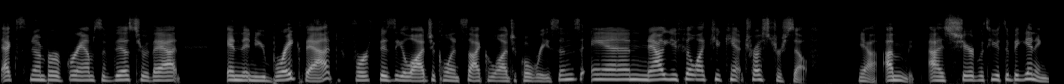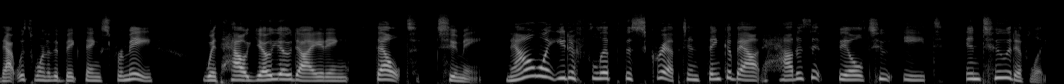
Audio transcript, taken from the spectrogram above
X number of grams of this or that? And then you break that for physiological and psychological reasons. And now you feel like you can't trust yourself. Yeah, I'm, I shared with you at the beginning. That was one of the big things for me with how yo yo dieting felt to me. Now I want you to flip the script and think about how does it feel to eat intuitively?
